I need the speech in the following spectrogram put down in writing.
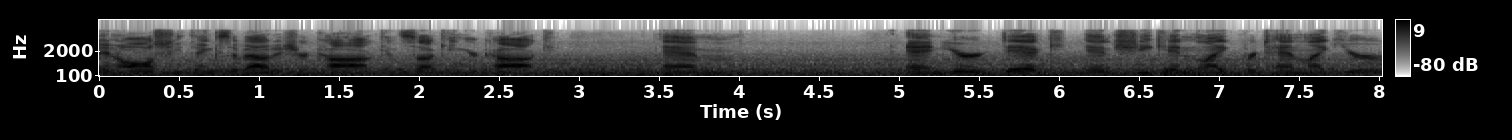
And all she thinks about is your cock and sucking your cock. And and your dick and she can like pretend like you're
